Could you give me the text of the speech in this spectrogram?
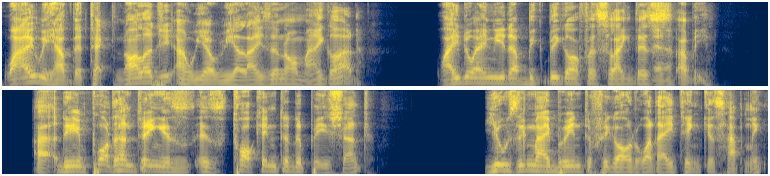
Why we have the technology and we are realizing, oh my God, why do I need a big, big office like this? Yeah. I mean, uh, the important thing is is talking to the patient, using my brain to figure out what I think is happening,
